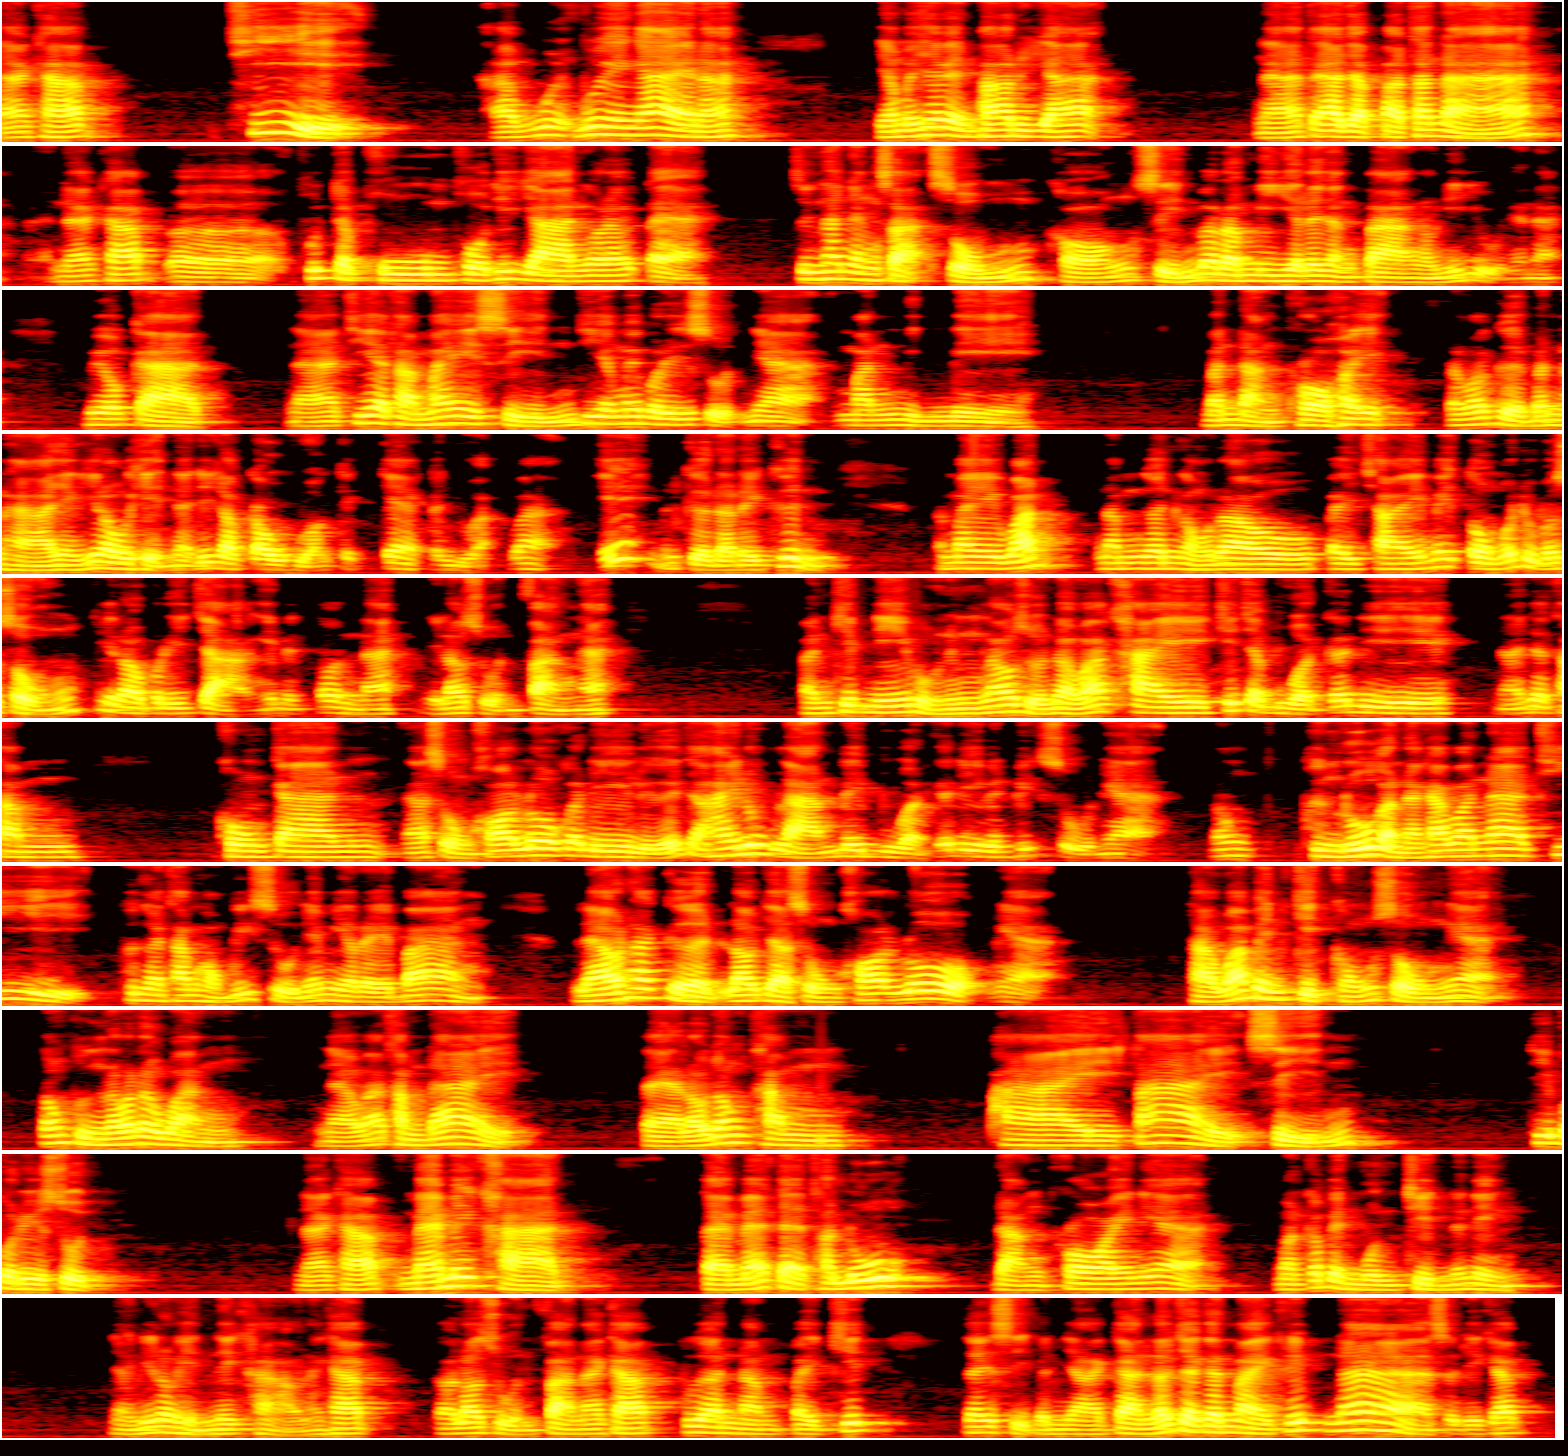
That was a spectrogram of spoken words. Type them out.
นะครับ ที่อ่าพูดง่ายๆนะยังไม่ใช่เป็นพระอริยะนะแต่อาจจะปรารถนานะครับพุทธภูมิโพธิญาณก็แล้วแต่ ซึ่งท่านยังสะสมของศีลบารมีอะไรต่างๆ เหล่านี้อยู่เนี่ยนะมีโอกาสนะที่จะทำให้ศีลที่ยังไม่บริสุทธิ์เนี่ยมันมินเม มันด่างพร้อยแล้วก็เกิดปัญหาอย่างที่เราเห็นเนี่ยที่เราเกาหัวแก้ๆกันอยู่ว่า เอ๊ะมันเกิดอะไรขึ้นทำไมวัดนำเงินของเราไปใช้ไม่ตรงวัตถุประสงค์ที่เราบริจาคนี้เป็นต้นนะนี่เล่าสวนฟังนะวันคลิปนี้ผมนึงเล่าสวนแบบว่าใครคิดจะบวชก็ดีนะจะทำ โครงการนะส่งเคราะห์โลกก็ดี หรือจะให้ลูกหลานไปบวชก็ดีเป็นภิกษุเนี่ยต้องพึงรู้ก่อนนะครับว่าหน้าที่พึงกระทำของภิกษุเนี่ยมีอะไรบ้าง แล้วถ้าเกิดเราจะส่งเคราะห์โลกเนี่ยถามว่าเป็นกิจของสงฆ์เนี่ยต้องพึงระมัดระวังนะว่าทำได้ แต่เราต้องทำภายใต้ศีลที่บริสุทธิ์นะครับ แม้ไม่ขาด แต่แม้แต่ทะลุด่างพลอยเนี่ย มันก็เป็นมลทินนั่นเอง อย่างที่เราเห็นในข่าวนะครับก็เราสูญฟันนะครับ เพื่อนำไปคิดได้สีปัญญากัน แล้วเจอกันใหม่คลิปหน้า สวัสดีครับ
